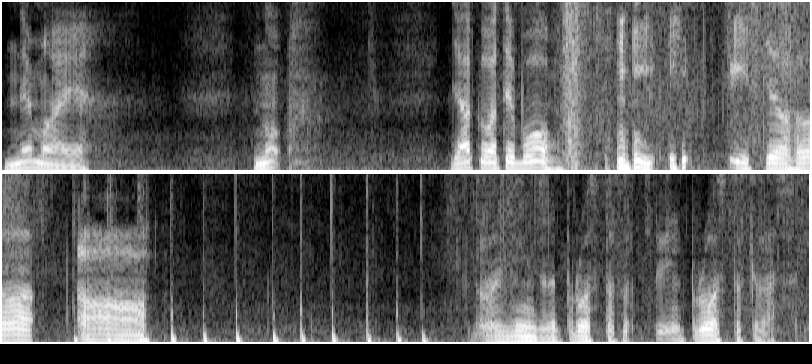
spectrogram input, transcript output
немає. Ну, дякувати Богу. І, цього. О. Він же просто, він просто красивий.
